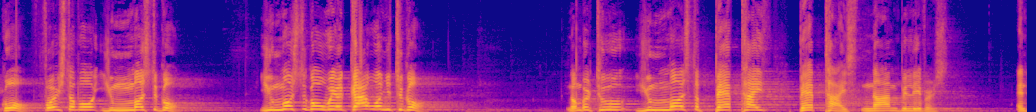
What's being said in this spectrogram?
go. First of all, you must go. You must go where God wants you to go. Number two, you must baptize baptize non believers. And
